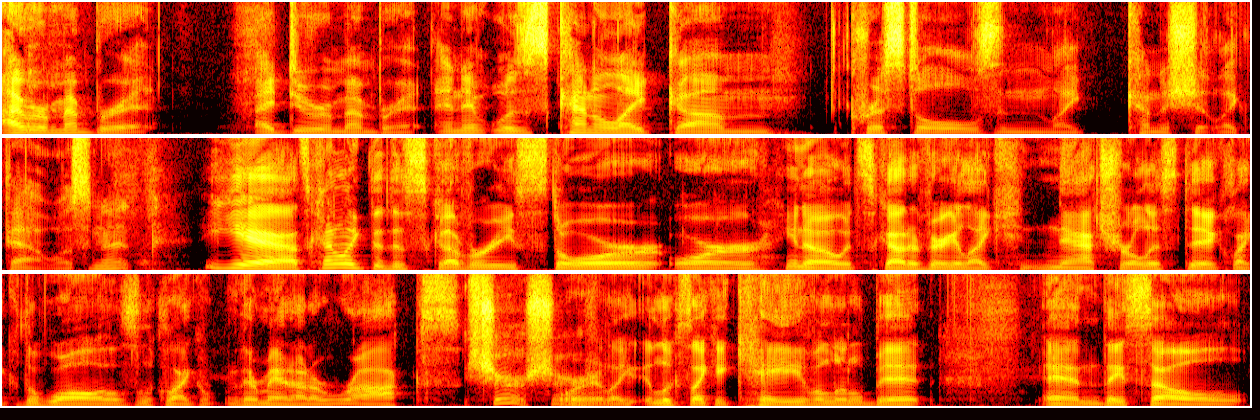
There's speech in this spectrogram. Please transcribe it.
I remember it. I do remember it, and it was kind of like um, crystals and like kind of shit like that, wasn't it? Yeah, it's kind of like the Discovery store, or you know, it's got a very like naturalistic, like the walls look like they're made out of rocks, Sure, sure. or like it looks like a cave a little bit, and they sell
